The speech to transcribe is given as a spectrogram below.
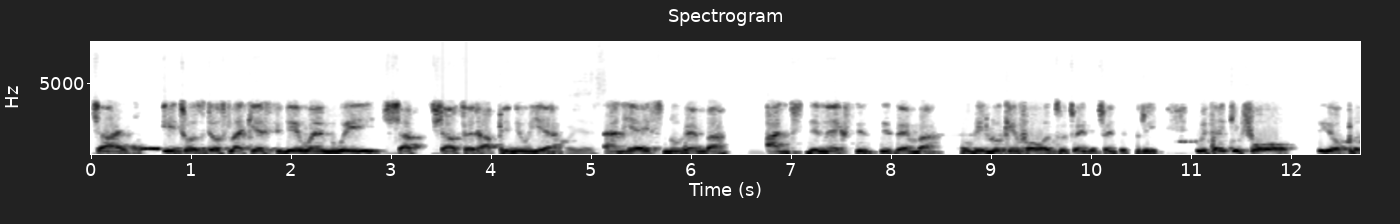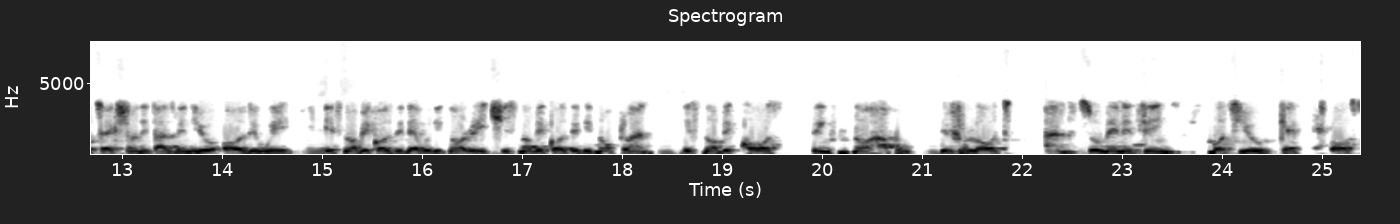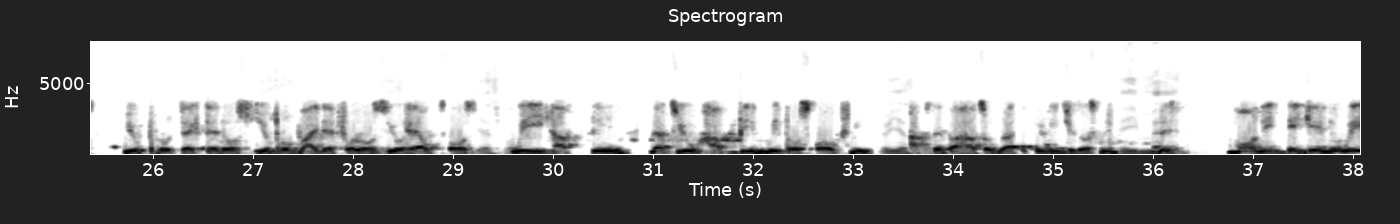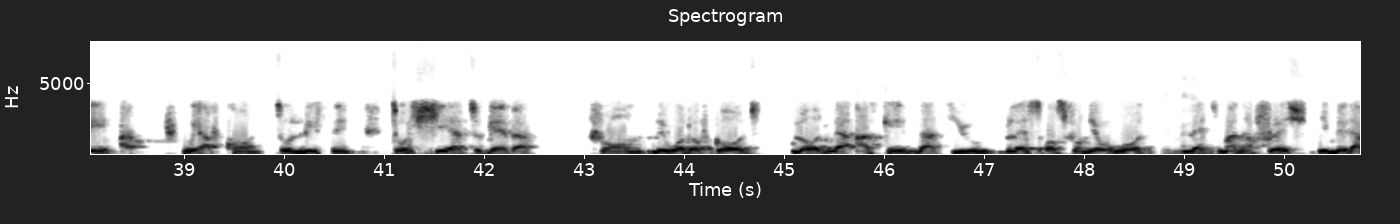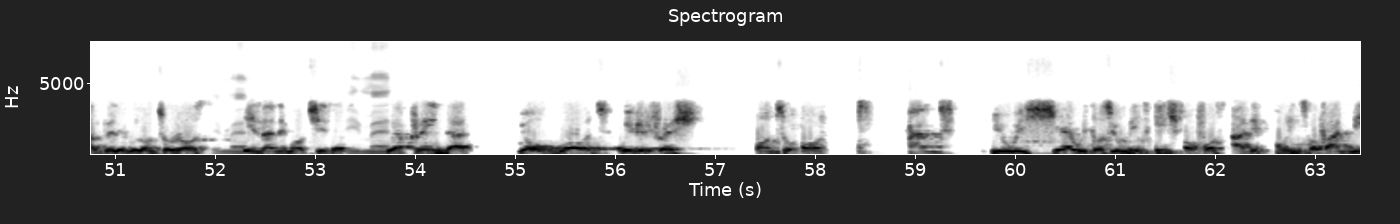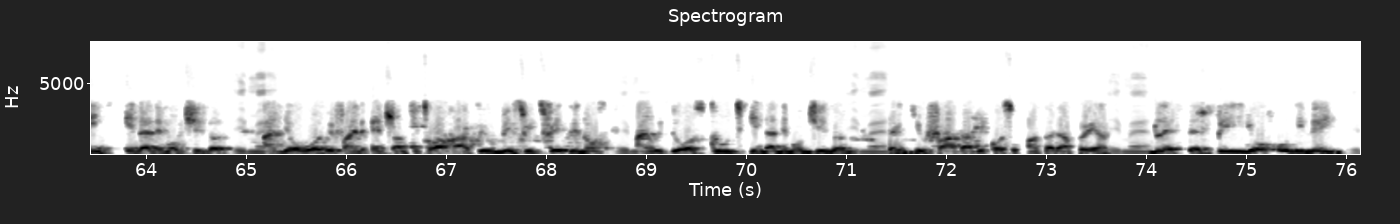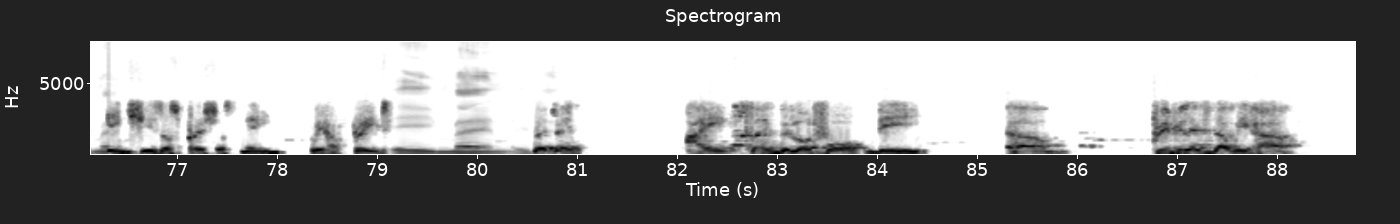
child, it was just like yesterday when we shout, shouted Happy New Year. Oh, yes. And here is November, and the next is December. We'll be looking forward to 2023. We thank you for your protection. It has been you all the way. Oh, yes. It's not because the devil did not reach, it's not because they did not plan, Mm-hmm. it's not because things did not happen, the flood and so many things, but you kept us. You protected us. You provided for us. You helped us. Yes, we have seen that you have been with us all through. Oh, yes, Accept our hearts of gratitude in Jesus' name. Amen. This morning again, we are, we have come to listen, to share together from the Word of God. Lord, we are asking that you bless us from your word. Amen. Let manna fresh be made available unto us Amen. in the name of Jesus. Amen. We are praying that your word will be fresh unto us and you will share with us, you meet each of us at the point of our needs in the name of Jesus. Amen. And your word will find entrance into our hearts. You will mix with faith in us Amen. and will do us good in the name of Jesus. Amen. Thank you, Father, because you answered our prayer. Amen. Blessed be your holy name. Amen. In Jesus' precious name, we have prayed. Amen. Amen. Brethren, I thank the Lord for the um, privilege that we have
